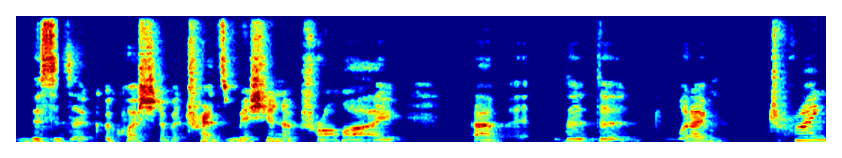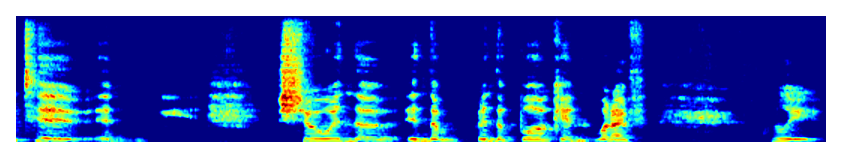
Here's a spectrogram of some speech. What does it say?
this is a, a, question of a transmission of trauma. I uh, the the what i'm trying to show in the in the in the book and what i've really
